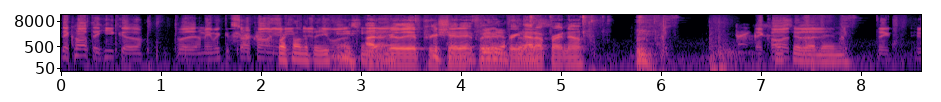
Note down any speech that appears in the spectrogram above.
They call it the Hiko, but I mean, we could start calling Start it calling it the you want. Ethan. Yeah. I'd really appreciate it if we didn't bring that up up right now. They call Don't it the, that name. the who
